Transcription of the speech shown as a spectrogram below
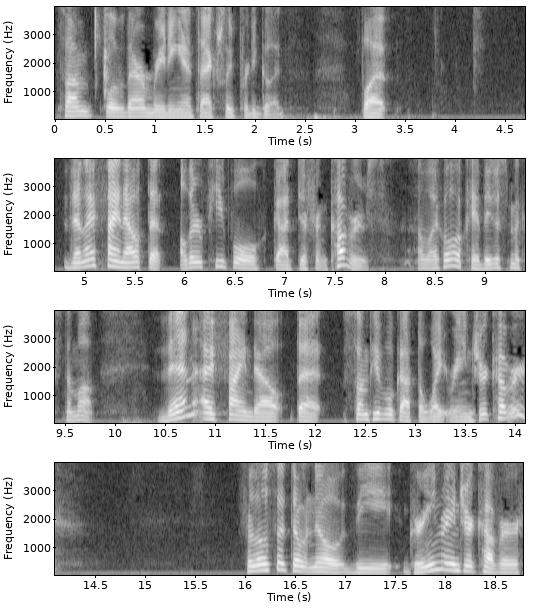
So I'm over there, I'm reading it, it's actually pretty good. But then I find out that other people got different covers. I'm like, oh, okay, they just mixed them up. Then I find out that some people got the White Ranger cover. For those that don't know, the Green Ranger cover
